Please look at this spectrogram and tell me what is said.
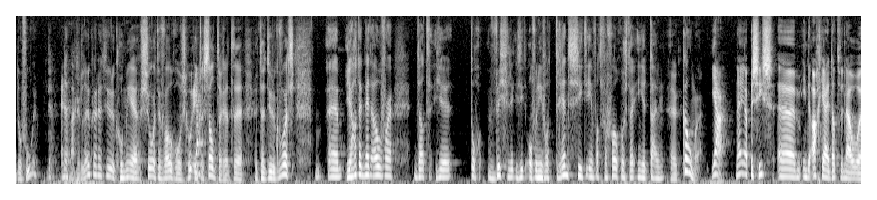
door voer. Ja, en dat maakt het leuker natuurlijk. Hoe meer soorten vogels, hoe Ja. interessanter het, eh, het natuurlijk wordt. Ehm, je had het net over dat je toch wisselingen ziet, of in ieder geval trends ziet in wat voor vogels er in je tuin eh, komen. Ja, nou ja, precies. Ehm, in de acht jaar dat we nou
